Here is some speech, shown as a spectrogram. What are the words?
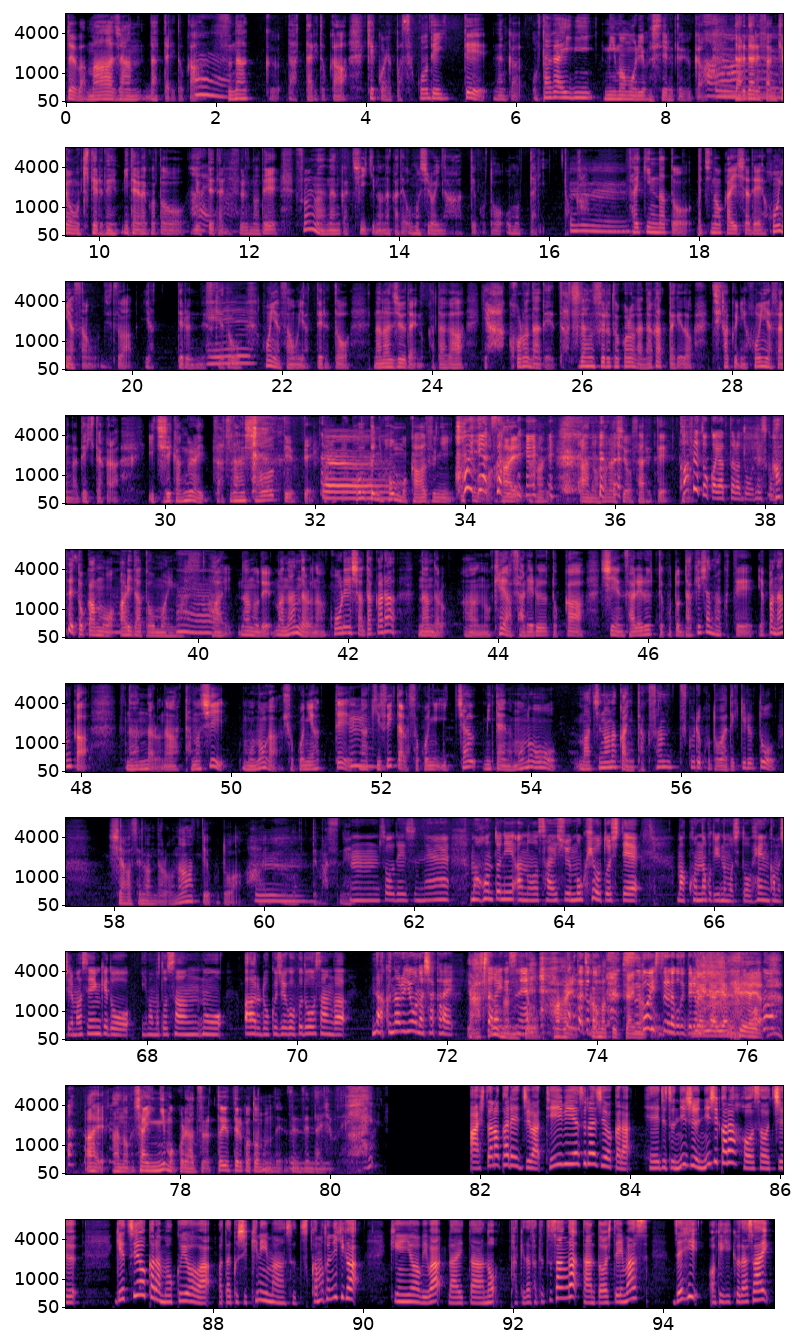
例えば麻雀だったりとか、うん。スナックだったりとか結構やっぱそこで行ってなんかお互いに見守りをしてるというか。誰々さん今日も来てるねみたいなことを言ってたりするので、そういうのはなんか地域の中で面白いなっていうことを思ったりとか、うん。最近だとうちの会社で本屋さんを実はやってるんですけど本屋さんをやってると70代の方が「いやーコロナで雑談するところがなかったけど近くに本屋さんができたから1時間ぐらい雑談しよう」って言って うん。本当に本も買わずにいつもは、はいはい、あの話をされて。カフェとかやったらどうですか？カフェとかもありだと思います。うん。はい、なので、まあ、なんだろうな高齢者だからなんだろうあのケアされるとか支援されるってことだけじゃなくてやっぱなんかなんだろうな楽しいものがそこにあって、うん。な気づいたらそこに行っちゃうみたいなものを街の中にたくさん作ることができると幸せなんだろうなっていうことは、はい、うん。思ってますね。うんそうですね。まあ本当にあの最終目標としてまあこんなこと言うのもちょっと変かもしれませんけど山本さんの R65 不動産がなくなるような社会いやしたらいいですねはい。なんかちょっと頑張っていきたいなと。すごい失礼なこと言ってるよいやいやいやいやいや。はいあの社員にもこれはずっと言ってることなので全然大丈夫です。明日のカレッジは TBS ラジオから平日22時から放送中。月曜から木曜は私キニマンス塚本二希が。金曜日はライターの武田砂鉄さんが担当しています。ぜひお聞きください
